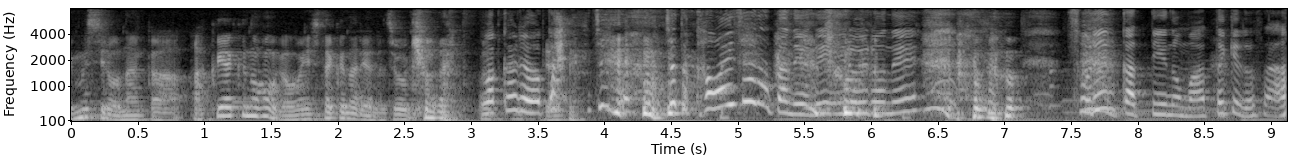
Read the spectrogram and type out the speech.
でむしろなんか悪役の方が応援したくなるような状況だった。わかるわかる。ちょっとちょっとかわいそうだったんだよね いろいろね。ソ連かっていうのもあったけどさ、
